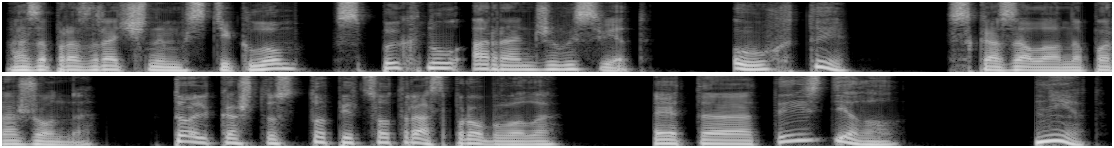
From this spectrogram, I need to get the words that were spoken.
а за прозрачным стеклом вспыхнул оранжевый свет. «Ух ты!» — сказала она пораженно. «Только что сто пятьсот раз пробовала. Это ты сделал?» «Нет.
